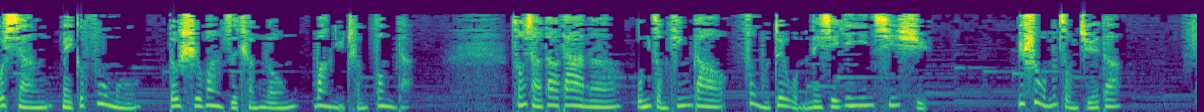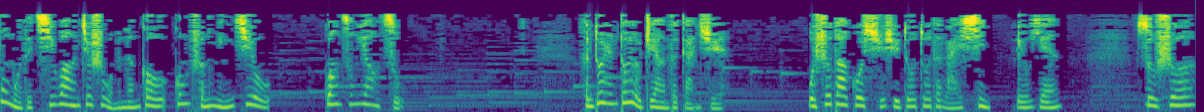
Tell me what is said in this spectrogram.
我想每个父母都是望子成龙、望女成凤的。从小到大呢，我们总听到父母对我们那些殷殷期许，于是我们总觉得父母的期望就是我们能够功成名就、光宗耀祖。很多人都有这样的感觉。我收到过许许多多的来信留言，诉说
